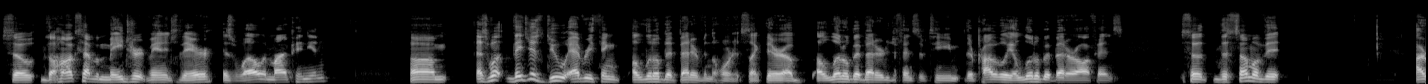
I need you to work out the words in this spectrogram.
So the Hawks have a major advantage there as well, in my opinion. Um, as well, they just do everything a little bit better than the Hornets. Like they're a, a little bit better defensive team. They're probably a little bit better offense. so the sum of it, I,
